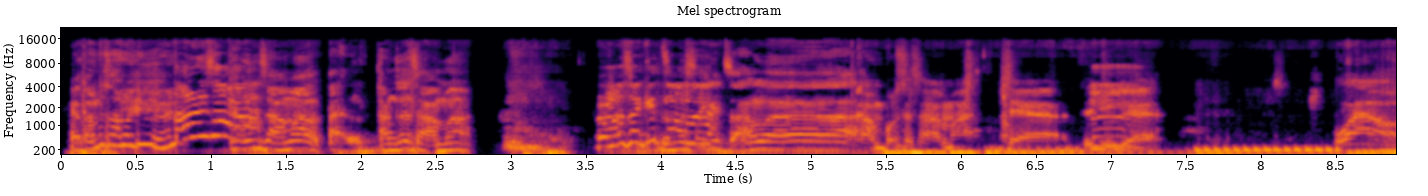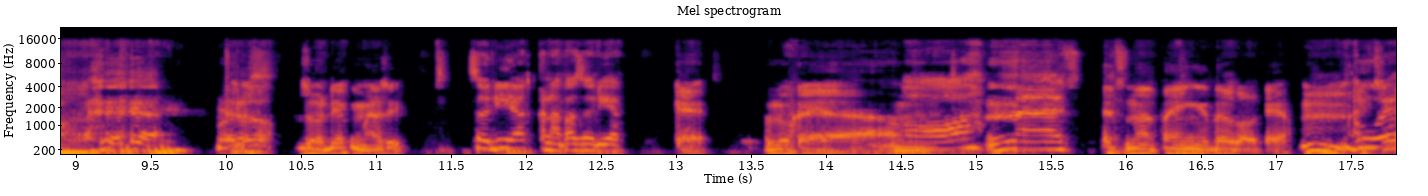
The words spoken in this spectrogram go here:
Eh tahun sama juga kan Tahun sama. Tahun sama, ta- tanggal sama, Rumah sakit rumah sama. sakit sama. Kampusnya sama Ya itu Hmm. juga Wow Menurut lu zodiak gimana sih? Zodiak, kenapa zodiak? Kayak Lu kayak Oh, Nice It's nothing gitu Kalau kayak Hmm gue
